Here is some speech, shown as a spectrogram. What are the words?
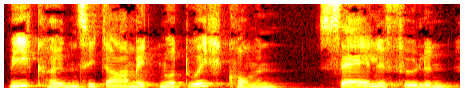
Wie können Sie damit nur durchkommen, Säle füllen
